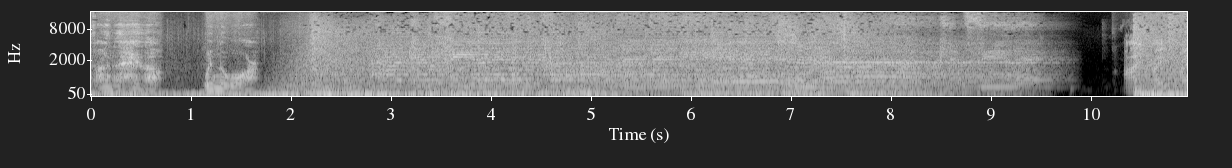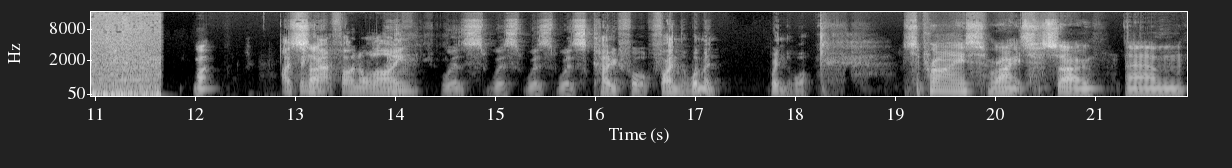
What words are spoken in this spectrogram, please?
Find the Halo. Win the war. I, I, I think Right. I think So- that final line was was was was code for find the woman win the war Surprise. Right. So, um,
